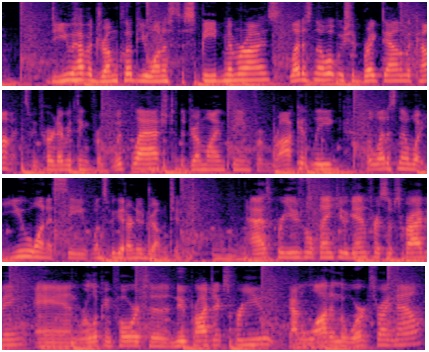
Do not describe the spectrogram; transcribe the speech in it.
Do you have a drum clip you want us to speed memorize? Let us know what we should break down in the comments. We've heard everything from Whiplash to the drumline theme from Rocket League, but let us know what you want to see once we get our new drum tuned. As per usual, thank you again for subscribing, and we're looking forward to new projects for you. Got a lot in the works right now,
